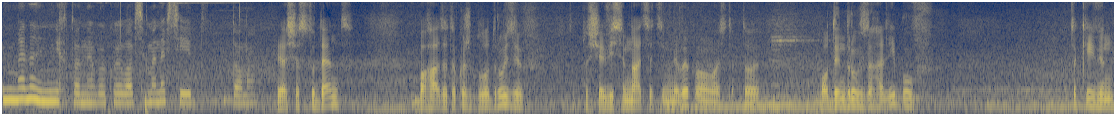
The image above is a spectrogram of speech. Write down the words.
У мене ніхто не евакуювався, мене всі вдома. Я ще студент, багато також було друзів, тобто ще 18 їм не виповнилось. Тобто один друг взагалі був такий він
